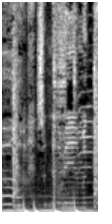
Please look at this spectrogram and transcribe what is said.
you up. So maybe I'm a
